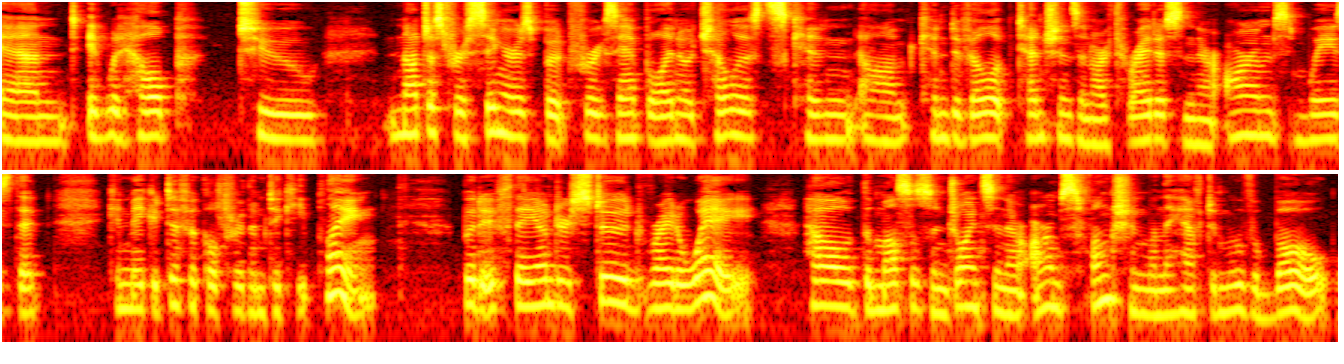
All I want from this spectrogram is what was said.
and it would help to not just for singers, but for example, I know cellists can um, can develop tensions and arthritis in their arms in ways that can make it difficult for them to keep playing. But if they understood right away how the muscles and joints in their arms function when they have to move a bow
